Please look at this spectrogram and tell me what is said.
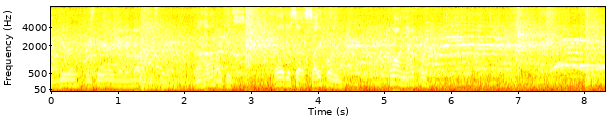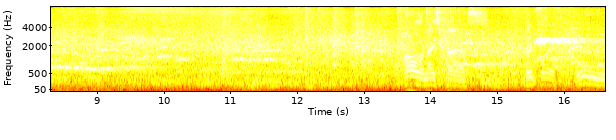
another is there, and then another is there. Uh huh. Like it's Yeah, just that cycling. Come on, Napper. Oh, nice pass. Great play. Ooh.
